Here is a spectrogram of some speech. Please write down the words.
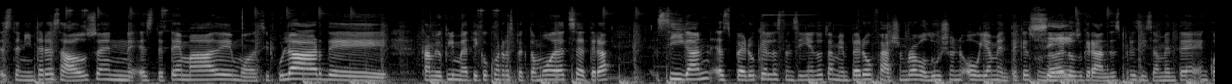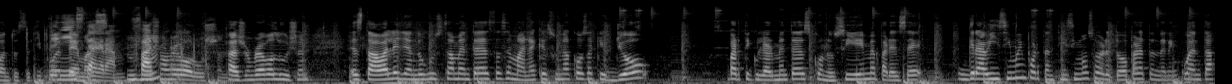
estén interesados en este tema de moda circular, de cambio climático con respecto a moda, etcétera, sigan, espero que lo estén siguiendo también, pero Fashion Revolution, obviamente, que es uno Sí. de los grandes precisamente en cuanto a este tipo En de temas. Instagram. Fashion Revolution. Fashion Revolution, estaba leyendo justamente esta semana que es una cosa que yo particularmente desconocía y me parece gravísimo, importantísimo, sobre todo para tener en cuenta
